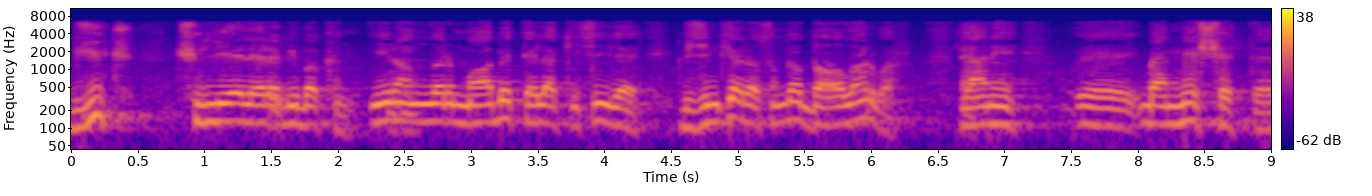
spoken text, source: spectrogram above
büyük külliyelere bir bakın. İranlıların mabet telakkisiyle bizimki arasında dağlar var. Yani e, ben Meşhed'de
